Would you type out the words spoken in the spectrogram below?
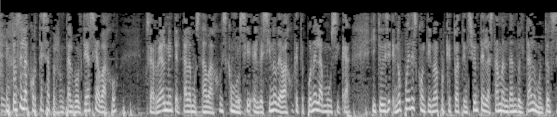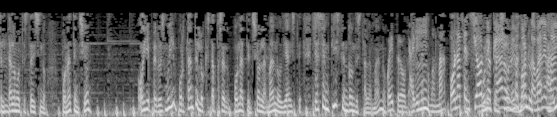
sigue. Entonces la corteza prefrontal voltea hacia abajo. O sea, realmente el tálamo está abajo. Es como si el vecino de abajo que te pone la música y tú dices, no puedes continuar porque tu atención te la está mandando el tálamo. Entonces el tálamo te está diciendo, pon atención. Oye, pero es muy importante lo que está pasando. Pon atención, la mano, ya viste, ya sentiste en dónde está la mano. Güey, pero ahí viene tu mamá. Pon atención. Pon claro, no importa, vale más,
